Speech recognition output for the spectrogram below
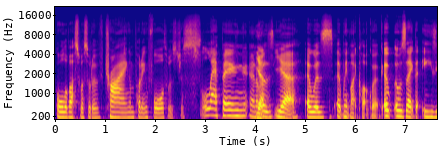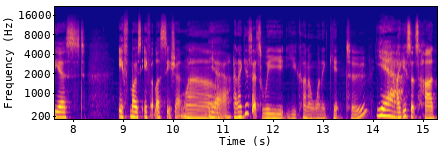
all of us were sort of trying and putting forth was just slapping and Yeah. it was yeah it was it went like clockwork it, it was like the easiest if most effortless session Wow. Yeah. And I guess that's where you, you kind of want to get to. yeah I guess it's hard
